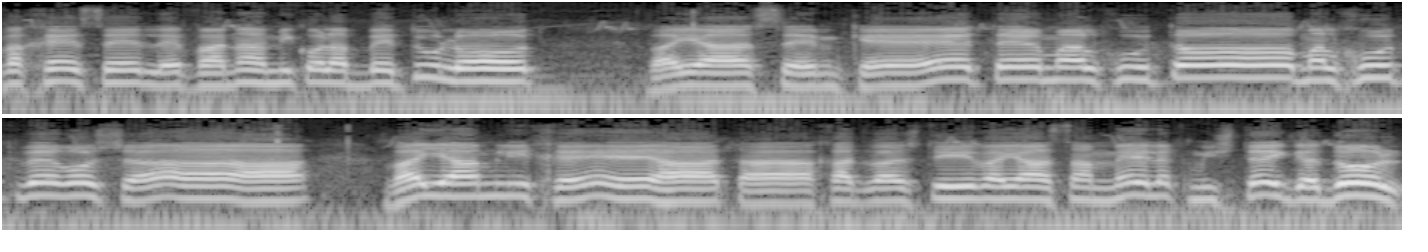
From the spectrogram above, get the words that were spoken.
וחסד לפניו מכל הבתולות וישם כתר מלכותו מלכות בראשה וימליכיה תחת ושתי ויעש המלך משתה גדול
